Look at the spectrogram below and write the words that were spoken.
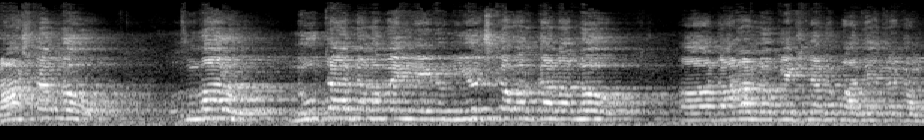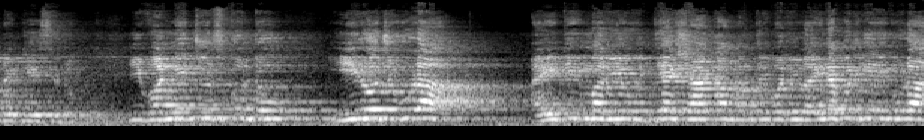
రాష్ట్రంలో సుమారు నూట నలభై ఏడు నియోజకవర్గాలలో నారా లోకేష్ గారు పాదయాత్ర కంప్లీట్ చేశారు ఇవన్నీ చూసుకుంటూ ఈ రోజు కూడా ఐటీ మరియు విద్యాశాఖ మంత్రివర్యులు అయినప్పటికీ కూడా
